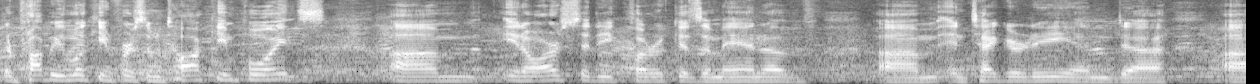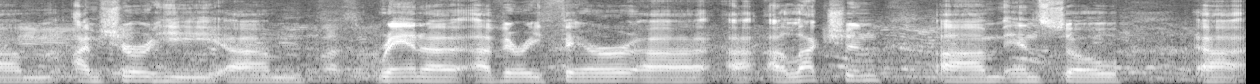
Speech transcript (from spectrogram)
they're probably looking for some talking points. Um, you know, our city clerk is a man of um, integrity, and uh, um, I'm sure he um, ran a, a, very fair uh, election. Um, and so, uh,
